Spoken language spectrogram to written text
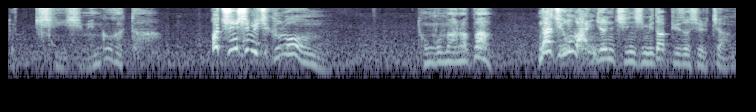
너 진심인 것 같다. 아 진심이지 그럼 동구 만화방. 나 지금 완전 진심이다 비서실장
